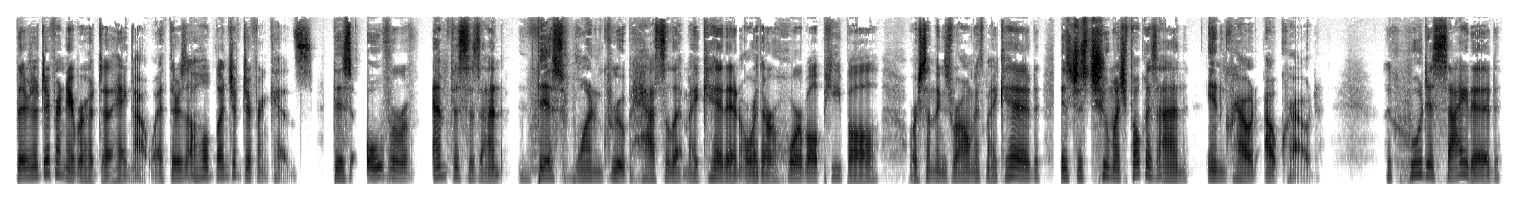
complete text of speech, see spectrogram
there's a different neighborhood to hang out with. There's a whole bunch of different kids. This overemphasis on this one group has to let my kid in, or they're horrible people, or something's wrong with my kid, is just too much focus on in crowd, out crowd. Like, who decided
